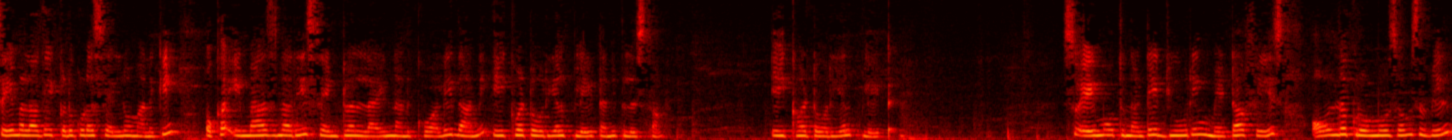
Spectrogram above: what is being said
సేమ్ అలాగే ఇక్కడ కూడా సెల్లో మనకి ఒక ఇమాజినరీ సెంట్రల్ లైన్ అనుకోవాలి. దాన్ని ఈక్వటోరియల్ ప్లేట్ అని పిలుస్తాం. Equatorial plate. సో ఏమవుతుందంటే during metaphase all the chromosomes will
